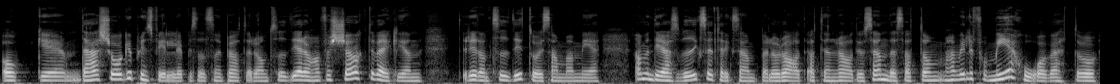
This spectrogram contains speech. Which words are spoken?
Och eh, det här såg ju prins Philip, precis som vi pratade om tidigare, och han försökte verkligen redan tidigt då i samband med ja, men deras vigsel till exempel och rad, att den radiosändes, att de, han ville få med hovet och,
